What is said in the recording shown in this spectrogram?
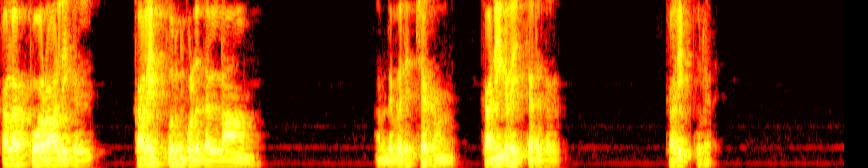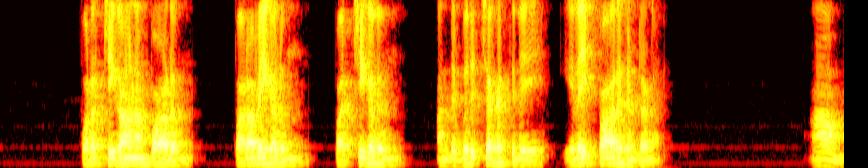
களப்போராளிகள் களைப்புறும் பொழுதெல்லாம் அந்த விருச்சகம் கனிகளை தருகிறது. களிப்புற புரட்சி காணம் பாடும் பறவைகளும் பட்சிகளும் அந்த விருச்சகத்திலே இலைப்பாறுகின்றன ஆம்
